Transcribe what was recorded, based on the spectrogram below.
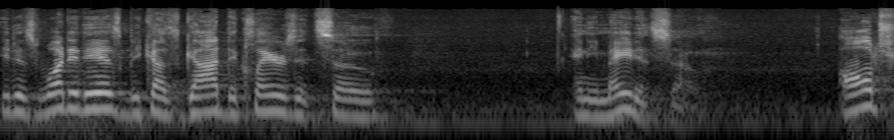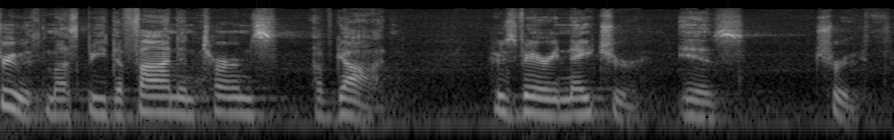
it is what it is because God declares it so, and He made it so. All truth must be defined in terms of God, whose very nature is truth.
